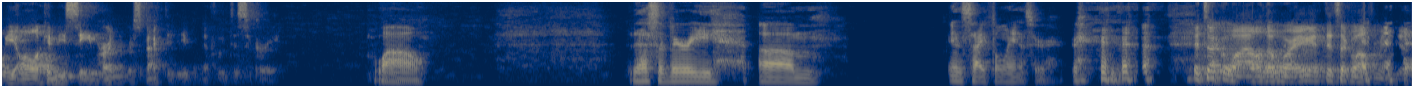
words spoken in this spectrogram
we all can be seen, heard, and respected, even if we disagree. Wow, that's a very um, insightful answer. it took a while. Don't worry. It, it, took a while for me to get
